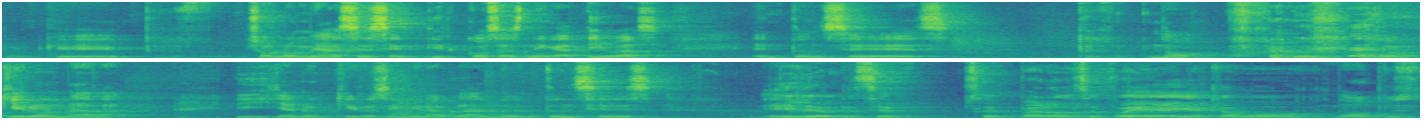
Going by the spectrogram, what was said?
porque pues, solo me hace sentir cosas negativas, entonces, pues no, no quiero nada y ya no quiero seguir hablando, entonces... y luego que se, se paró, se fue y acabó. No, pues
